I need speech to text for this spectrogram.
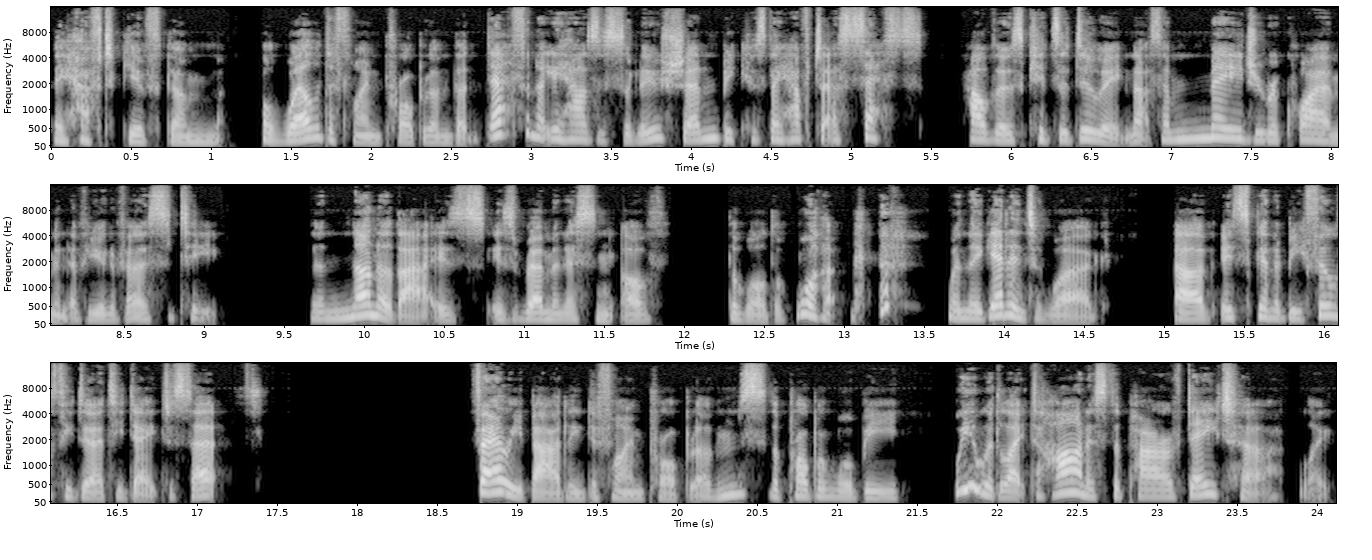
They have to give them a well defined problem that definitely has a solution because they have to assess how those kids are doing. That's a major requirement of university. And none of that is, is reminiscent of the world of work. when they get into work, uh, it's going to be filthy, dirty data sets, very badly defined problems. The problem will be we would like to harness the power of data. Like,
